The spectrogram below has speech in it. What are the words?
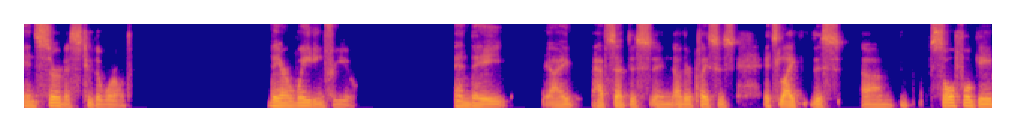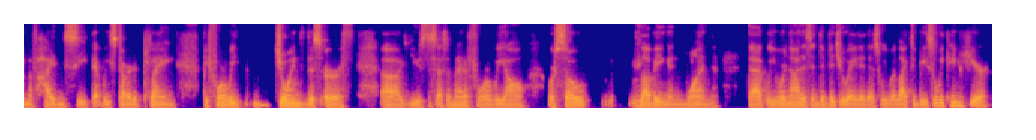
in service to the world. They are waiting for you. And they, I have said this in other places, it's like this um, soulful game of hide and seek that we started playing before we joined this earth. Uh, use this as a metaphor. We all were so loving and one that we were not as individuated as we would like to be. So we came here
